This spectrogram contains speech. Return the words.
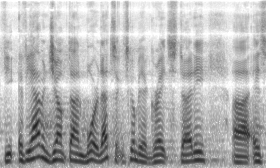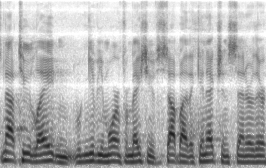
If you, if you haven't jumped on board, that's it's going to be a great study. Uh, it's not too late, and we can give you more information. if You stop by the Connection Center there.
